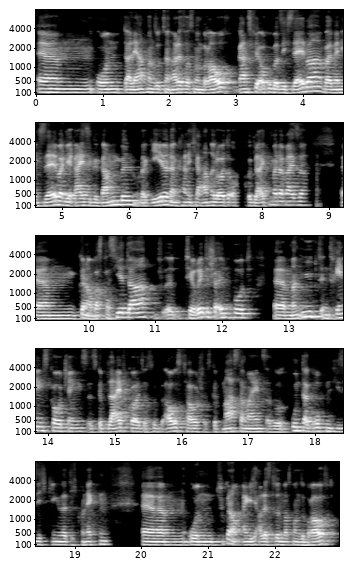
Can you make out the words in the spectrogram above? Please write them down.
Ähm, und da lernt man sozusagen alles, was man braucht. Ganz viel auch über sich selber, weil wenn ich selber die Reise gegangen bin oder gehe, dann kann ich ja andere Leute auch begleiten bei der Reise. Ähm, genau, was passiert da? Äh, theoretischer Input. Äh, man übt in Trainingscoachings. Es gibt Live-Calls, es gibt Austausch, es gibt Masterminds, also Untergruppen, die sich gegenseitig connecten. Ähm, und genau, eigentlich alles drin, was man so braucht.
